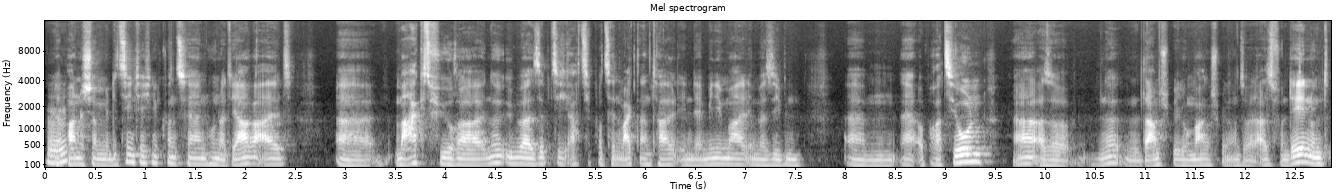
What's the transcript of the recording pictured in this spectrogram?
japanischer Medizintechnikkonzern, 100 Jahre alt, äh, Marktführer, ne, über 70, 80 Prozent Marktanteil in der minimalinvasiven ähm, äh, Operation, ja, also ne, Darmspiegelung, Magenspiegelung und so weiter, alles von denen. Und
